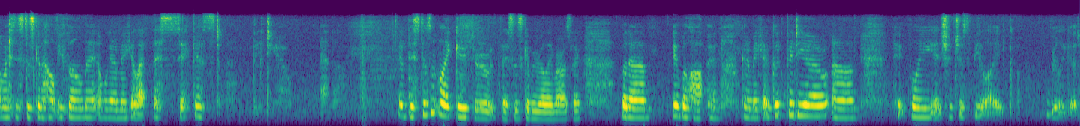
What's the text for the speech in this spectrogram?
my sister's gonna help me film it, and we're gonna make it like the sickest video ever. If this doesn't like go through, this is gonna be really embarrassing, but um, it will happen. I'm gonna make it a good video, and hopefully it should just be like really good.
